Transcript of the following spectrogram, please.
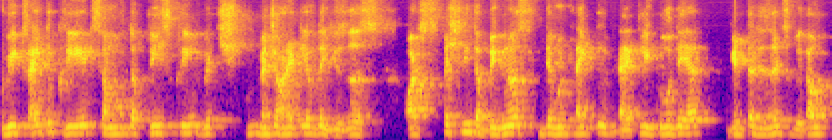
we try to create some of the pre-screen which majority of the users or especially the beginners, they would like to directly go there, get the results without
